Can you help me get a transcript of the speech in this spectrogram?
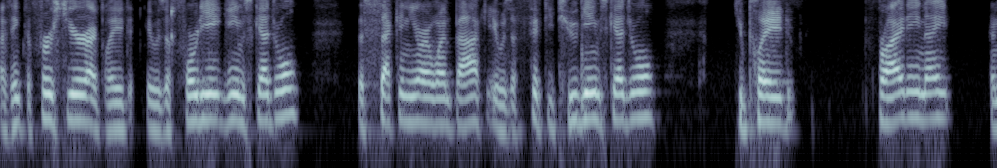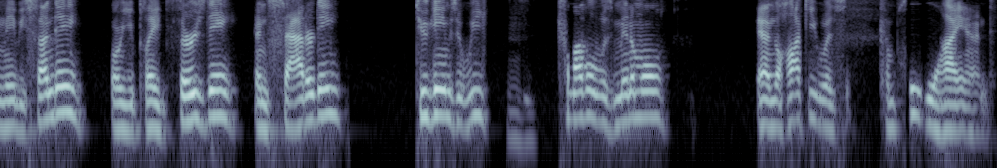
I think the first year I played, it was a 48 game schedule. The second year I went back, it was a 52 game schedule. You played Friday night and maybe Sunday, or you played Thursday and Saturday, two games a week. Mhm. Travel was minimal, and the hockey was completely high end.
